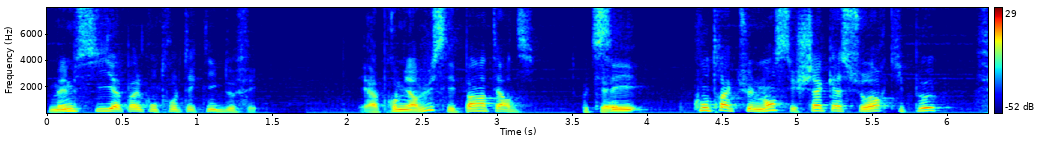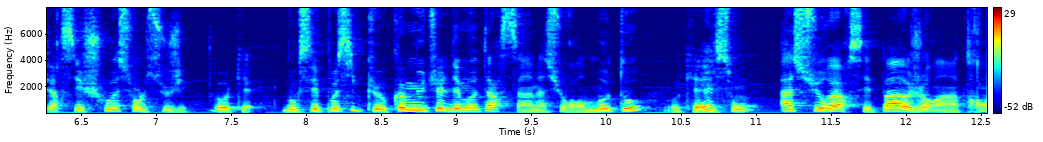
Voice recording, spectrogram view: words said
même s'il n'y a pas le contrôle technique de fait. Et à première vue, c'est pas interdit. C'est contractuellement, c'est chaque assureur qui peut faire ses choix sur le sujet. Ok, Donc c'est possible que comme Mutuelle des motards, c'est un assureur moto, ils sont assureurs, c'est pas genre un trans,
